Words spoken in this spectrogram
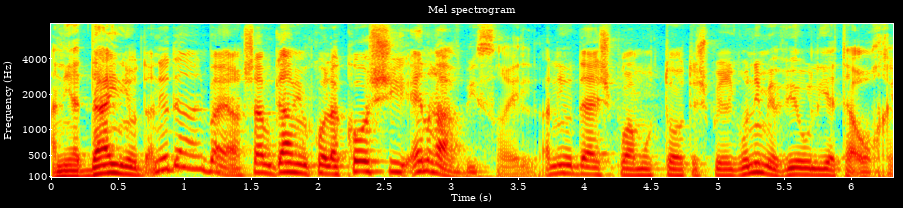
אני עדיין יודע, אני יודע, אין בעיה. עכשיו, גם עם כל הקושי, אין רעב בישראל. אני יודע, יש פה עמותות, יש פה ארגונים, יביאו לי את האוכל.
